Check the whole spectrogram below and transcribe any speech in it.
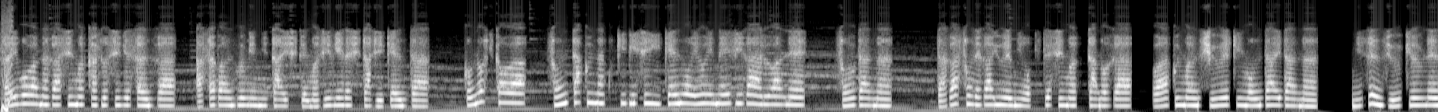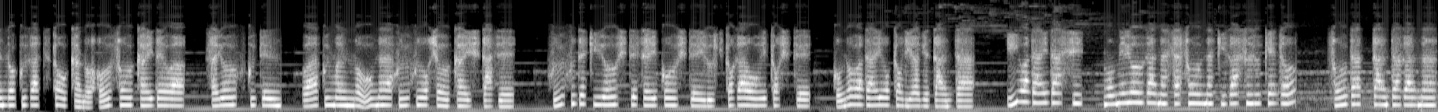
最後は長島一茂さんが、朝番組に対してマジギレした事件だ。この人は、忖度なく厳しい意見を言うイメージがあるわね。そうだな。だがそれが故に起きてしまったのが、ワークマン収益問題だな。2019年6月10日の放送回では、作業服店、ワークマンのオーナー夫婦を紹介したぜ。夫婦で起業して成功している人が多いとして、この話題を取り上げたんだ。いい話題だし、揉めようがなさそうな気がするけどそうだったんだがな、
